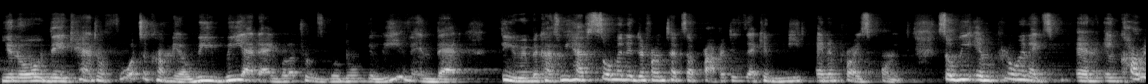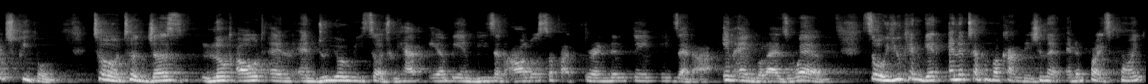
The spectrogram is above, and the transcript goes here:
you know, they can't afford to come here." We we at Anguilla Tourist Board don't believe in that theory because we have so many different types of properties that can meet any price point. So we employ and, and encourage people to, to just look out and, and do your research. We have Airbnbs and all those stuff are trending things that are in Anguilla as well. So you can get any type of accommodation at any price point.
